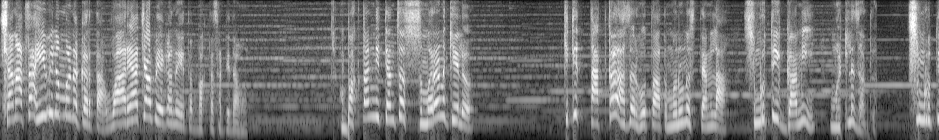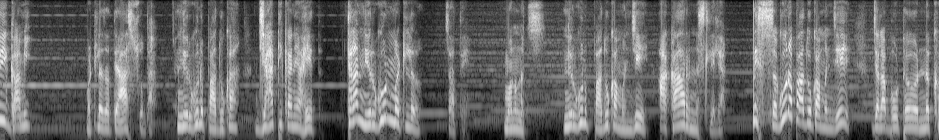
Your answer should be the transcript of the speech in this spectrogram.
क्षणाचाही विलंब न करता वाऱ्याच्या वेगाने येतात भक्तासाठी धावून. भक्तांनी त्यांचं स्मरण केलं की ते तात्काळ हजर होतात म्हणूनच त्यांना स्मृतिगामी म्हटलं जातं. स्मृतिगामी म्हटलं जाते आज सुद्धा. निर्गुण पादुका ज्या ठिकाणी आहेत त्याला निर्गुण म्हटलं जाते. म्हणूनच निर्गुण पादुका म्हणजे आकार नसलेल्या. आणि सगुण पादुका म्हणजे ज्याला बोठ नख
